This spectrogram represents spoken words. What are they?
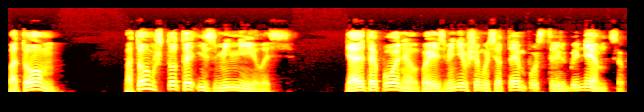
Потом... Потом что-то изменилось. Я это понял по изменившемуся темпу стрельбы немцев.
